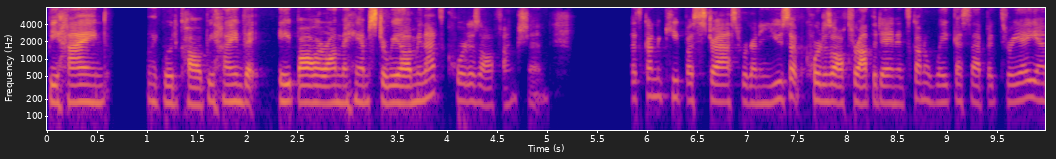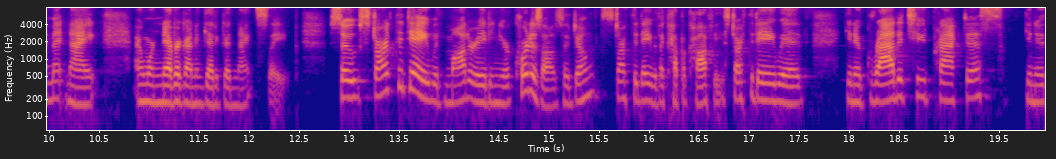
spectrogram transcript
behind, like we call behind the eight ball or on the hamster wheel, I mean, that's cortisol function. That's going to keep us stressed. We're going to use up cortisol throughout the day and it's going to wake us up at 3 a.m. at night and we're never going to get a good night's sleep. So start the day with moderating your cortisol. So don't start the day with a cup of coffee. Start the day with, you know, gratitude practice, you know,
